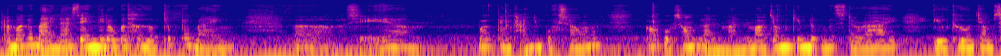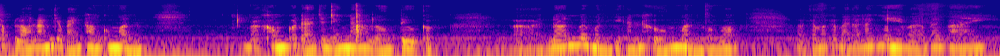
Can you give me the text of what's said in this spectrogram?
Cảm ơn các bạn đã xem video của thư. Chúc các bạn uh, sẽ bớt căng thẳng trong cuộc sống. Có cuộc sống lành mạnh mau chóng kiếm được Mr. Right. Yêu thương chăm sóc lo lắng cho bản thân của mình. Và không có để cho những năng lượng tiêu cực uh, đến với mình bị ảnh hưởng mình vân vân cảm ơn các bạn đã lắng nghe và bye bye.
